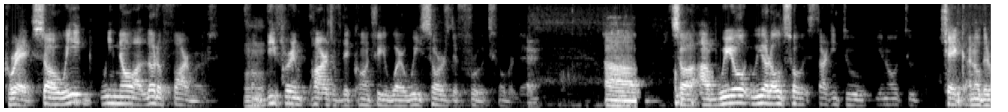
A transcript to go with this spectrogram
Correct. So we we know a lot of farmers from Mm-hmm. Mhm. different parts of the country where we source the fruit over there. Uh, so uh, we we are also starting to you know to check another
